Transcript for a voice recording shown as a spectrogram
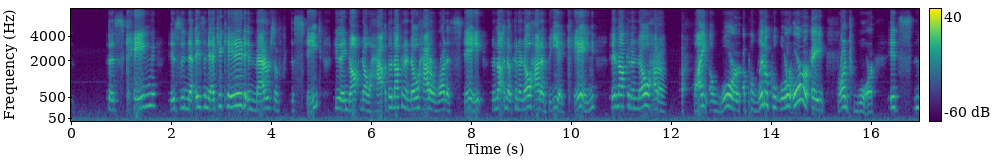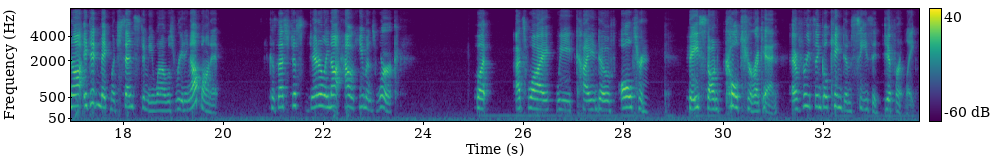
this king isn't, isn't educated in matters of the state? Do they not know how, they're not going to know how to run a state. They're not going to know how to be a king. They're not going to know how to fight a war, a political war, or a front war. It's not, it didn't make much sense to me when I was reading up on it. Because that's just generally not how humans work. But that's why we kind of altered it based on culture again. Every single kingdom sees it differently.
